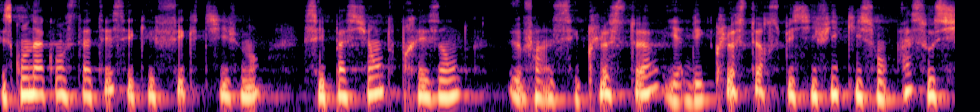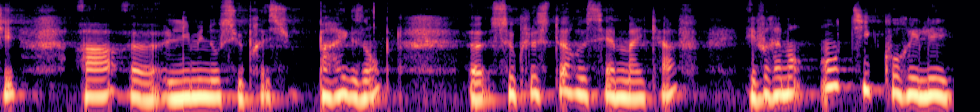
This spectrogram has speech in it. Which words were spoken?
Et ce qu'on a constaté, c'est qu'effectivement, ces patientes présentent il y a des clusters spécifiques qui sont associés à euh, l'immunosuppression. Par exemple, euh, ce cluster ECM-MyCAF est vraiment anticorrélé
